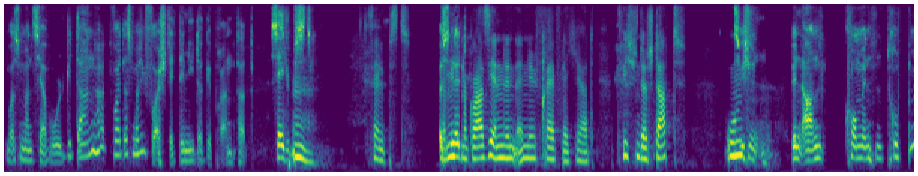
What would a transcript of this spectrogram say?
was man sehr wohl getan hat, war, dass man die Vorstädte niedergebrannt hat. Selbst. Hm. Selbst. Also Damit man quasi eine, eine Freifläche hat. Zwischen der Stadt und. Zwischen den ankommenden Truppen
